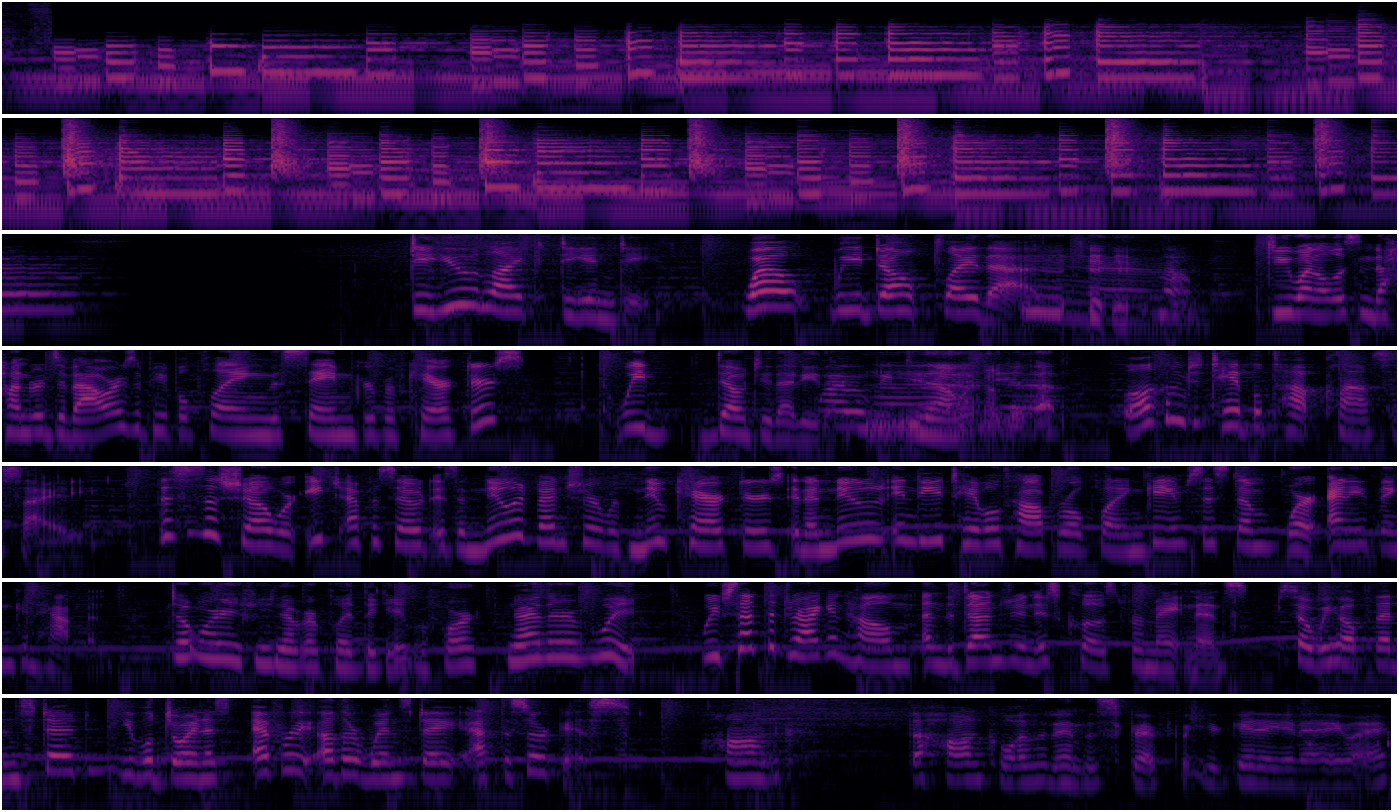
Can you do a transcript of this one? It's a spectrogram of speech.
Do you like D&D? Well, we don't play that. No. Do you want to listen to hundreds of hours of people playing the same group of characters? We don't do that either. no, we don't do that. Welcome to Tabletop Clown Society. This is a show where each episode is a new adventure with new characters in a new indie tabletop role playing game system where anything can happen. Don't worry if you've never played the game before, neither have we. We've sent the dragon home and the dungeon is closed for maintenance. So we hope that instead you will join us every other Wednesday at the circus. Honk. The honk wasn't in the script, but you're getting it anyway.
